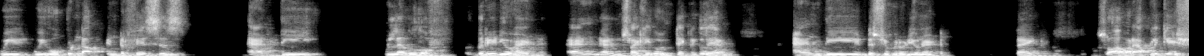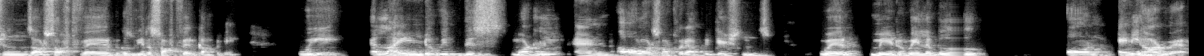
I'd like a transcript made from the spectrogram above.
we, we opened up interfaces at the level of the radio head, and, and I'm slightly going technical here, and the distributed unit, right? So our applications, our software, because we're a software company, we aligned with this model and all our software applications were made available on any hardware.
